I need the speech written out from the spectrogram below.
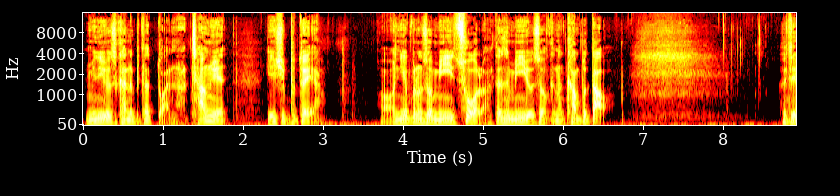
民意有时看得比较短了，长远也许不对啊。哦，你也不能说民意错了，但是民意有时候可能看不到，而且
